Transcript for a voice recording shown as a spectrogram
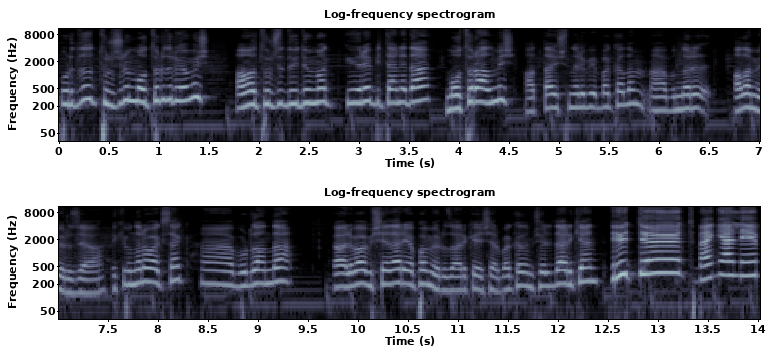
Burada da turşunun motoru duruyormuş. Ama turşu duyduğuma göre bir tane daha motor almış. Hatta şunları bir bakalım. Ha, bunları alamıyoruz ya. Peki bunlara baksak. Ha buradan da galiba bir şeyler yapamıyoruz arkadaşlar. Bakalım şöyle derken. Düt düt ben geldim.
